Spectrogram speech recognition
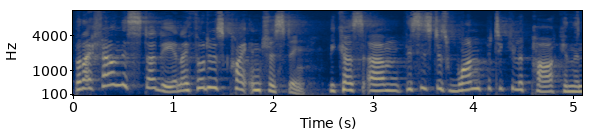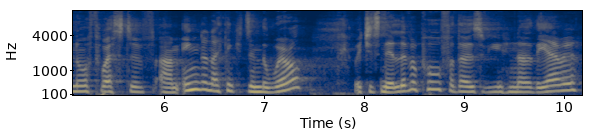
But I found this study and I thought it was quite interesting because um, this is just one particular park in the northwest of um, England. I think it's in the Wirral, which is near Liverpool, for those of you who know the area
